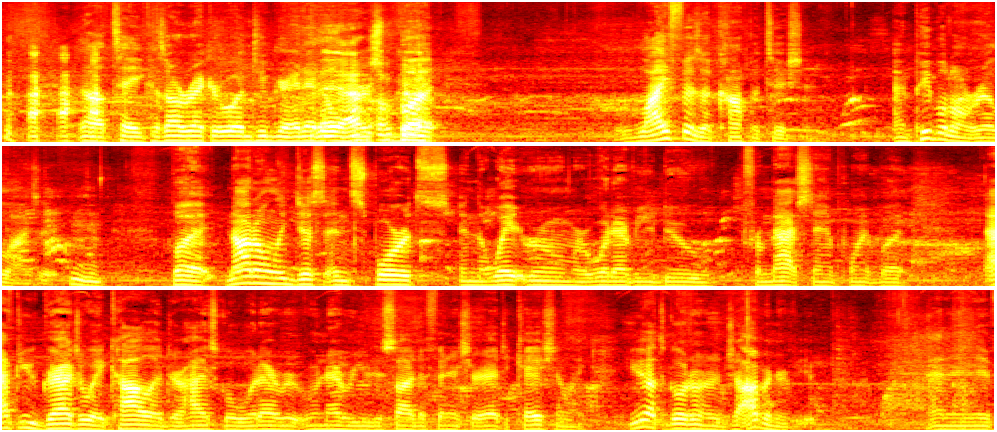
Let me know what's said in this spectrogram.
that I'll take because our record wasn't too great at Yeah, Elmer's, okay. but life is a competition, and people don't realize it. Hmm. But not only just in sports, in the weight room, or whatever you do from that standpoint, but after you graduate college or high school, whatever, whenever you decide to finish your education, like you have to go to a job interview, and if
